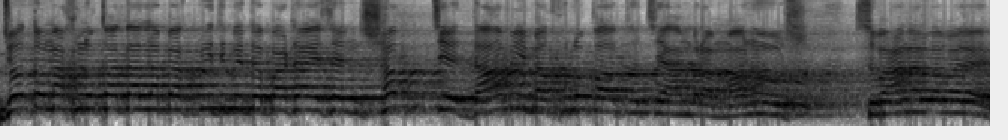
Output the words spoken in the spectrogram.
যত মাখলুকাত আল্লাহ পাক পৃথিবীতে পাঠাইছেন, সবচেয়ে দামি মাখলুকাত হচ্ছে আমরা মানুষ। সুবহানাল্লাহ বলেন।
